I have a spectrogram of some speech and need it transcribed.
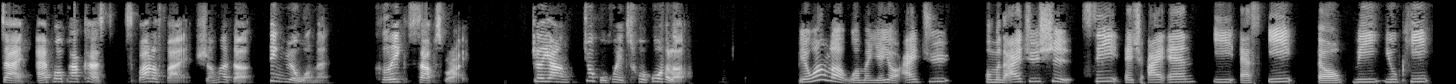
在 Apple Podcast。Spotify 什么的订阅我们，Click Subscribe，这样就不会错过了。别忘了，我们也有 IG，我们的 IG 是 C H I N E S E L V U P，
